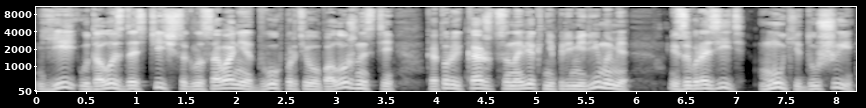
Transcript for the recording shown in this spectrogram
Ей удалось достичь согласования двух противоположностей, которые кажутся навек непримиримыми, изобразить муки души,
